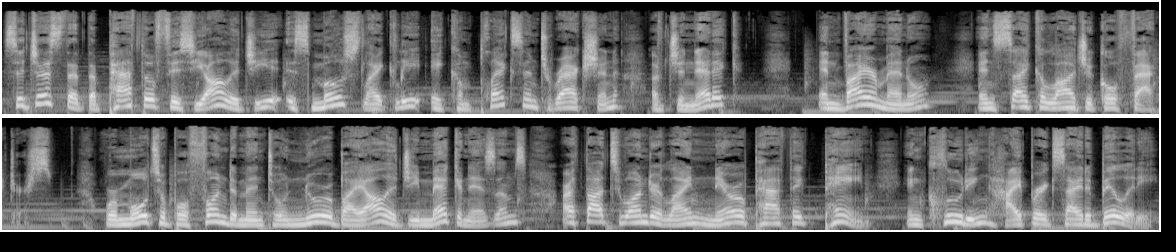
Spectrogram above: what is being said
suggests that the pathophysiology is most likely a complex interaction of genetic, environmental, and psychological factors, where multiple fundamental neurobiology mechanisms are thought to underline neuropathic pain, including hyperexcitability,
